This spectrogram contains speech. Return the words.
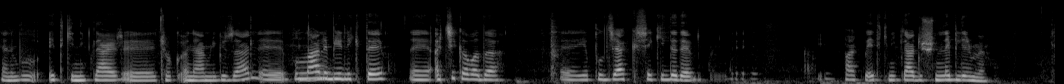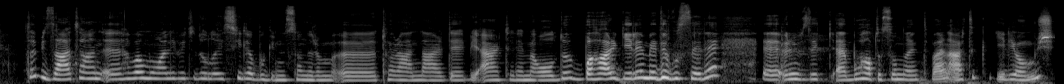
yani bu etkinlikler e, çok önemli, güzel. E, bunlarla birlikte e, açık havada e, yapılacak şekilde de e, farklı etkinlikler düşünülebilir mi? Tabii zaten e, hava muhalefeti dolayısıyla bugün sanırım e, törenlerde bir erteleme oldu. Bahar gelemedi bu sene. E, önümüzdeki yani bu hafta sonundan itibaren artık geliyormuş.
